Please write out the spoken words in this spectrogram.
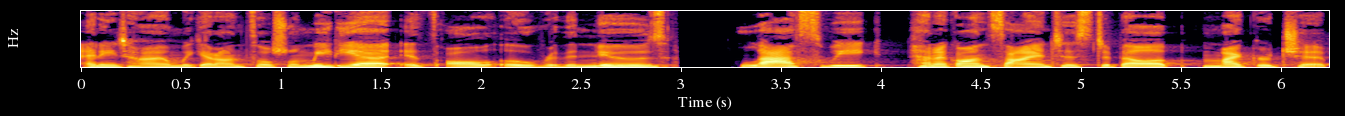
anytime we get on social media, it's all over the news. Last week, Pentagon scientists developed microchip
